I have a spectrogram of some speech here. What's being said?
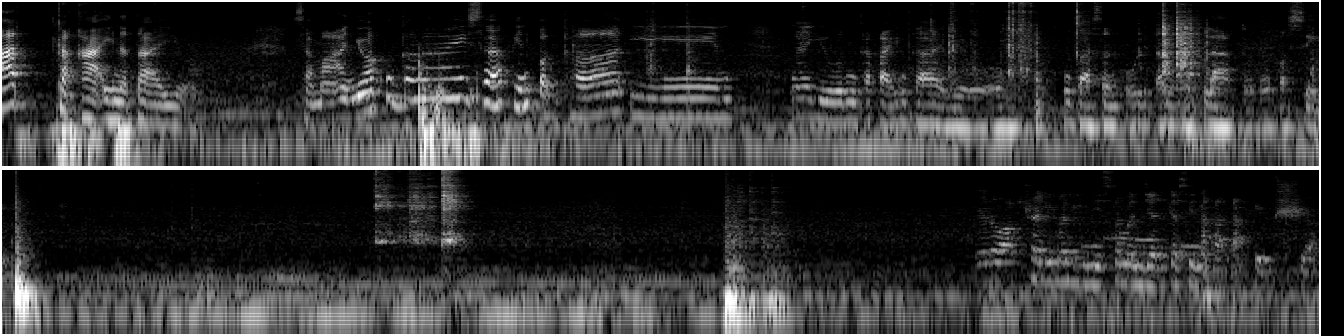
At kakain na tayo. Samahan nyo ako guys sa ating pagkain. Ngayon, kakain tayo. Hugasan ko ulit ang plato ko kasi Pero actually malinis naman dyan kasi nakatakip siya.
